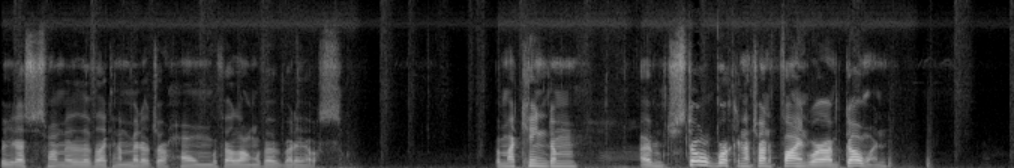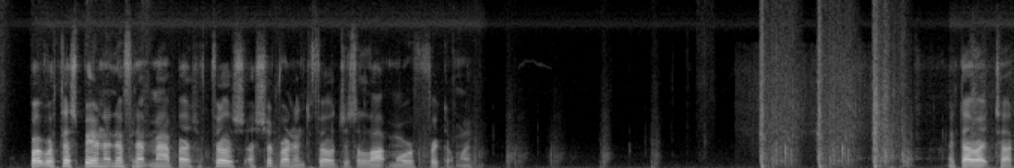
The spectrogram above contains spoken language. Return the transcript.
Or you guys just want me to live like in a miniature home with along with everybody else. But my kingdom, I'm still working on trying to find where I'm going. But with this being an infinite map, I, feel I should run into villages a lot more frequently. Ain't that right, Tuck?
